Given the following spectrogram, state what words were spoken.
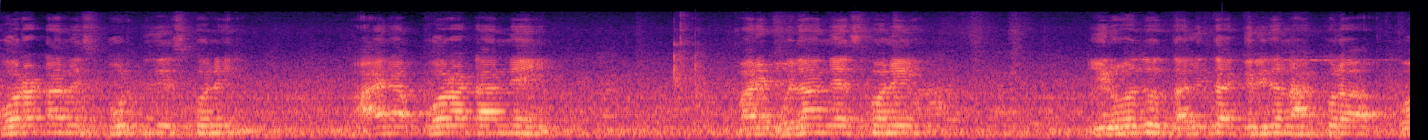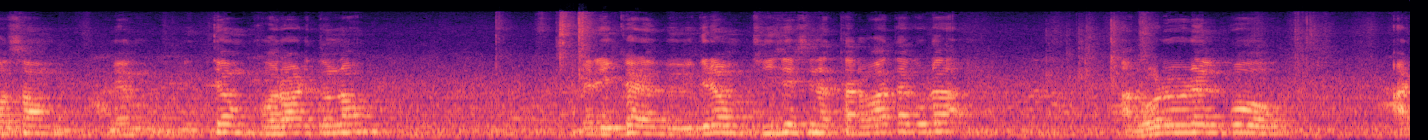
పోరాటాన్ని స్ఫూర్తి తీసుకొని ఆయన పోరాటాన్ని మరి భుజం చేసుకొని ఈరోజు దళిత గిరిజన హక్కుల కోసం మేము నిత్యం పోరాడుతున్నాం. మరి ఇక్కడ విగ్రహం తీసేసిన తర్వాత కూడా ఆ రోడ్డు వెడల్పు ఆడ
